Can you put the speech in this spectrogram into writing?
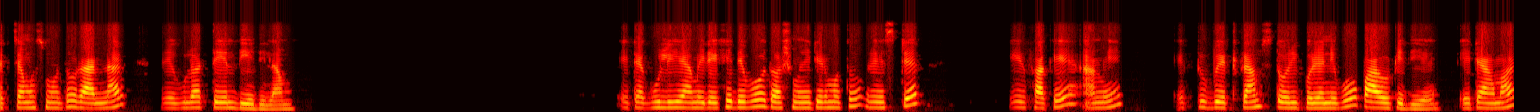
এক চামচ মতো রান্নার রেগুলার তেল দিয়ে দিলাম। এটা গুলিয়ে আমি রেখে দেব দশ মিনিটের মতো রেস্টে এর ফাঁকে আমি একটু বেড ক্রামস তৈরি করে নেব পাউরুটি দিয়ে। এটা আমার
